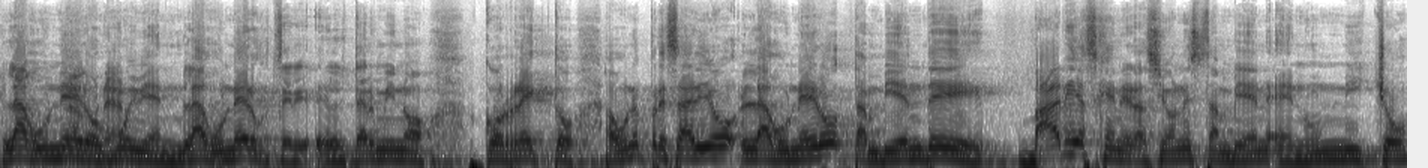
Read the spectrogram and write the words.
O lagunero. muy bien, lagunero, el término correcto. A un empresario lagunero también de varias generaciones también en un nicho,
